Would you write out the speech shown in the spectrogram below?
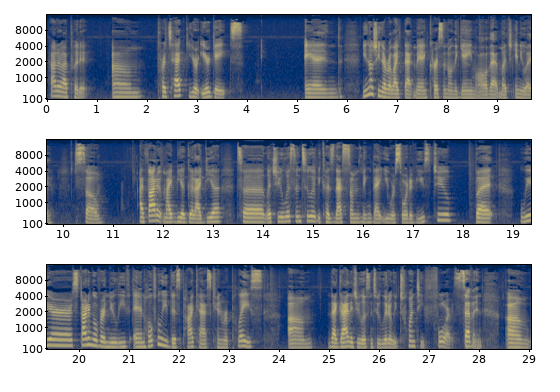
how do I put it? Um protect your ear gates. And you know she never liked that man cursing on the game all that much anyway. So, I thought it might be a good idea to let you listen to it because that's something that you were sort of used to. But we're starting over a new leaf, and hopefully, this podcast can replace um, that guy that you listen to literally 24 7. Um,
